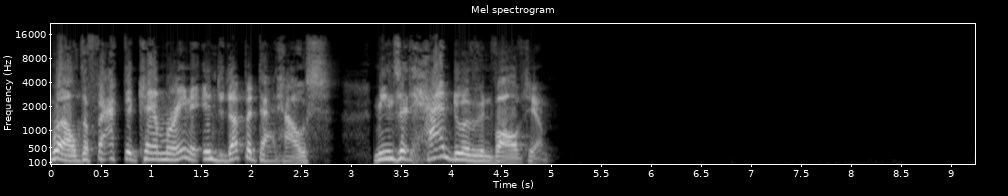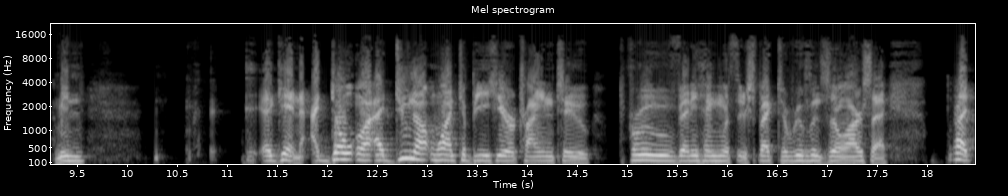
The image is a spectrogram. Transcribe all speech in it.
well, the fact that Camarena ended up at that house means it had to have involved him. I mean, again, I don't, I do not want to be here trying to prove anything with respect to Ruben Zuno Arce, but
